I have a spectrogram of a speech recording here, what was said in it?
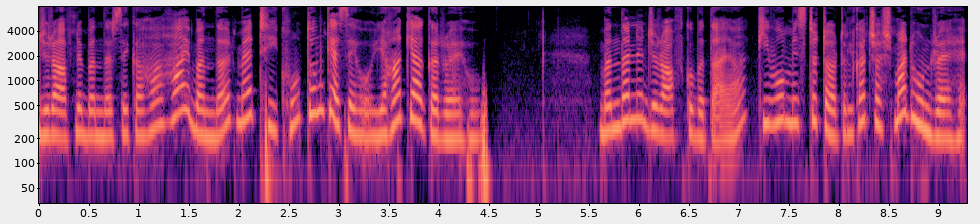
जिराफ ने बंदर से कहा, हाय बंदर, मैं ठीक हूँ, तुम कैसे हो? यहाँ क्या कर रहे हो? बंदर ने जिराफ को बताया कि वो मिस्टर टर्टल का चश्मा ढूंढ रहे हैं।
